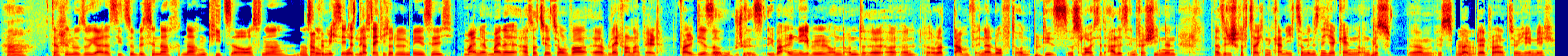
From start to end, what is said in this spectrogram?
Ah. Ich dachte nur so, ja, das sieht so ein bisschen nach, nach einem Kiez aus, ne? Nach Ja, so für mich sieht es tatsächlich-. Meine, meine Assoziation war äh, Blade Runner Welt, weil dieser Oh, ist überall Nebel und, und äh, oder Dampf in der Luft und Hm. dieses, es leuchtet alles in verschiedenen, also die Schriftzeichen kann ich zumindest nicht erkennen und das ähm, ist bei Ja. Blade Runner ziemlich ähnlich.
